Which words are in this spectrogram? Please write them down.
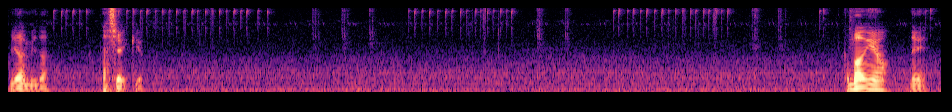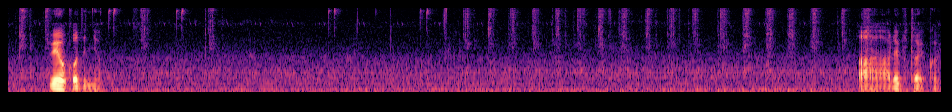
미안합니다. 다시 할게요. 금방 해요. 네. 외웠거든요 아 아래부터 할걸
